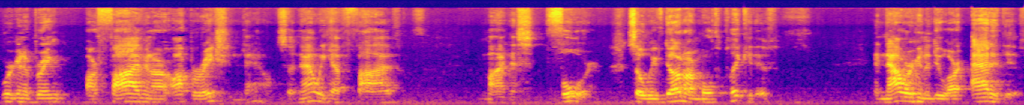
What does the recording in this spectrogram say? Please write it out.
we're going to bring our 5 in our operation down. So now we have 5 minus 4. So we've done our multiplicative. And now we're going to do our additive.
